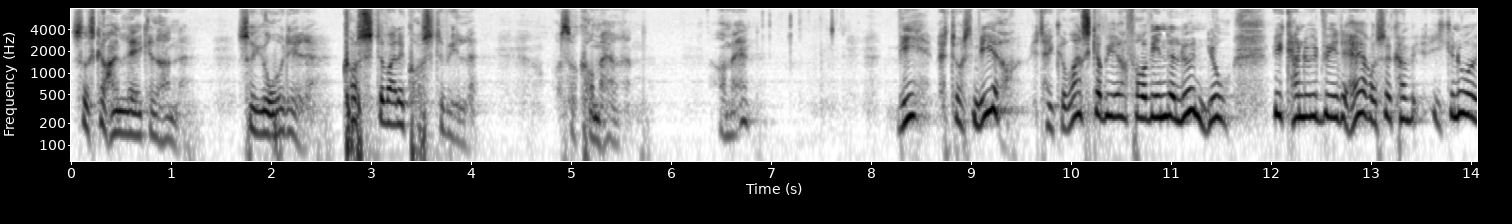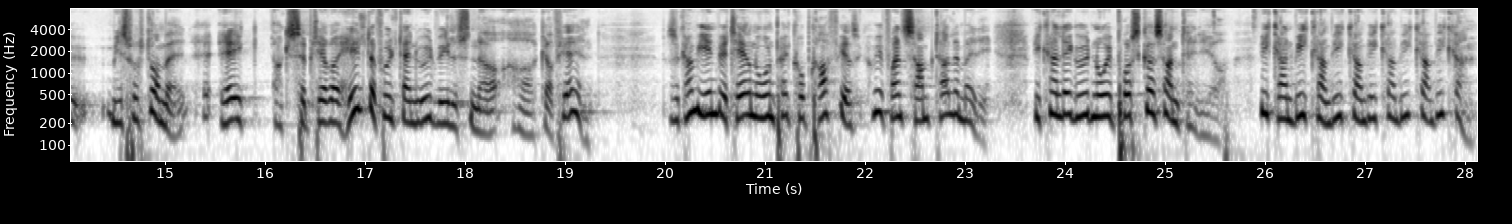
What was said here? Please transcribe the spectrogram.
så skal han leke landet. Så gjorde de det. Koste hva det koste ville. Og så kom Herren. Amen. Vi vet du hva vi gjør. Vi tenker hva skal vi gjøre for å vinne Lund? Jo, vi kan utvide her. og så kan vi, Ikke noe misforstå meg. Jeg aksepterer helt og fullt den utvidelsen av, av kafeen. Så kan vi invitere noen på en kopp kaffe og så kan vi få en samtale med dem. Vi kan legge ut noe i postkassene til dem. Vi kan, vi kan, vi kan, vi kan, vi kan. vi kan.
